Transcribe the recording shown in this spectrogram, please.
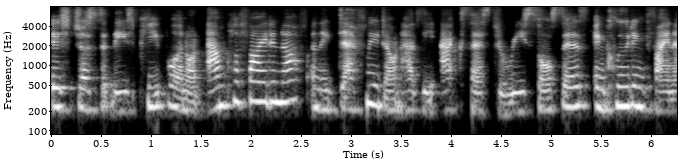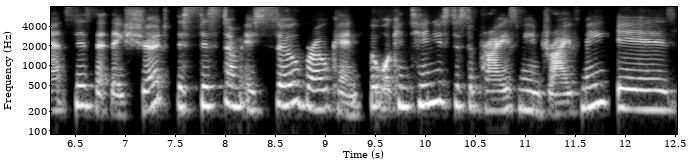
It's just that these people are not amplified enough and they definitely don't have the access to resources, including finances, that they should. The system is so broken. But what continues to surprise me and drive me is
